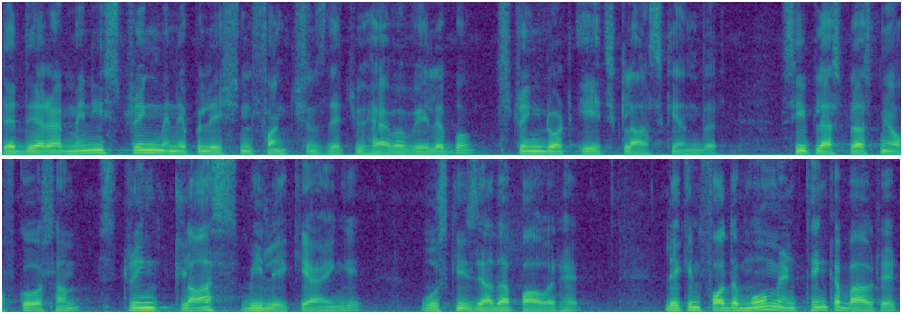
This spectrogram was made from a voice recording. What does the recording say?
that there are many string manipulation functions that you have available string dot h class के अंदर प्लस में ऑफकोर्स हम स्ट्रिंग क्लास भी लेके आएँगे, वो उसकी ज़्यादा पावर है. लेकिन for the moment think about it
